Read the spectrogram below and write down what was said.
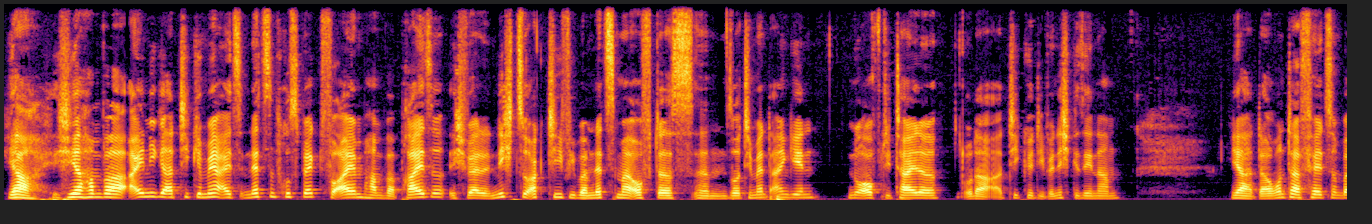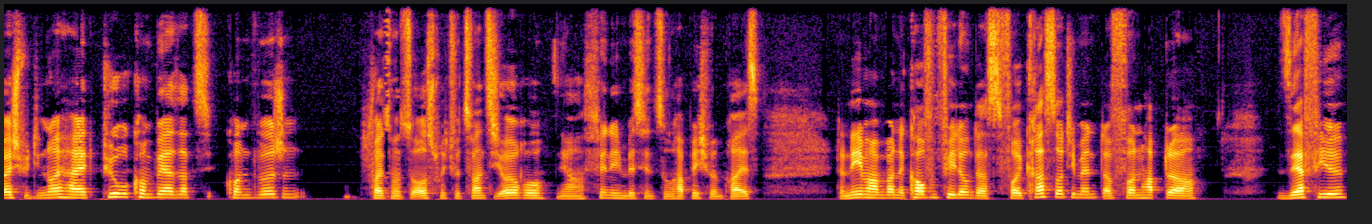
ja, hier haben wir einige Artikel mehr als im letzten Prospekt. Vor allem haben wir Preise. Ich werde nicht so aktiv wie beim letzten Mal auf das ähm, Sortiment eingehen, nur auf die Teile oder Artikel, die wir nicht gesehen haben. Ja, darunter fällt zum Beispiel die Neuheit Pyro Conversion, falls man es so ausspricht, für 20 Euro. Ja, finde ich ein bisschen zu happig für den Preis. Daneben haben wir eine Kaufempfehlung, das voll krass Sortiment. Davon habt ihr sehr viel.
